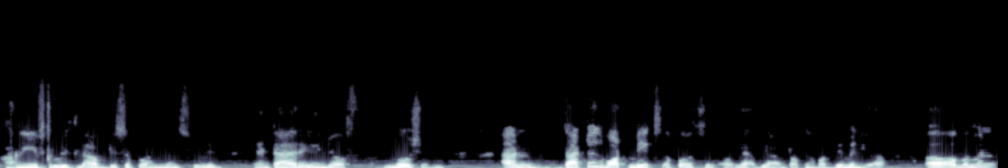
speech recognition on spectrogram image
grief, through his love, disappointments, through his entire range of emotions and that is what makes a person or yeah, i'm talking about women here uh, a woman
